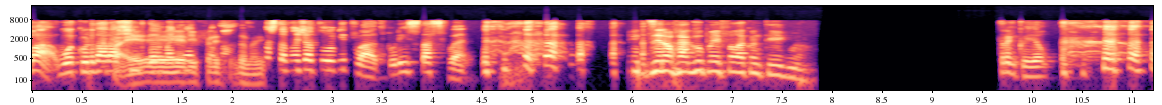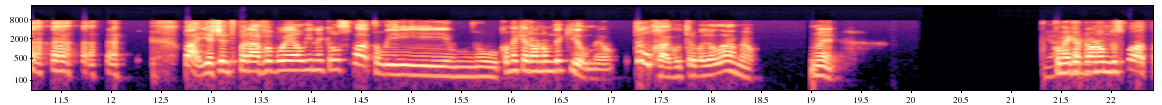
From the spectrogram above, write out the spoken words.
Pá, o acordar às Pá, 5 é, da manhã. é também. Mas também já estou habituado, por isso está-se bem. Tenho que dizer ao Ragu para ir falar contigo, meu. Tranquilo. Pá, e a gente parava bué ali naquele spot, ali no. Como é que era o nome daquilo, meu? Então o Rago trabalhou lá, meu. Não é? Como é que era o nome do spot?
